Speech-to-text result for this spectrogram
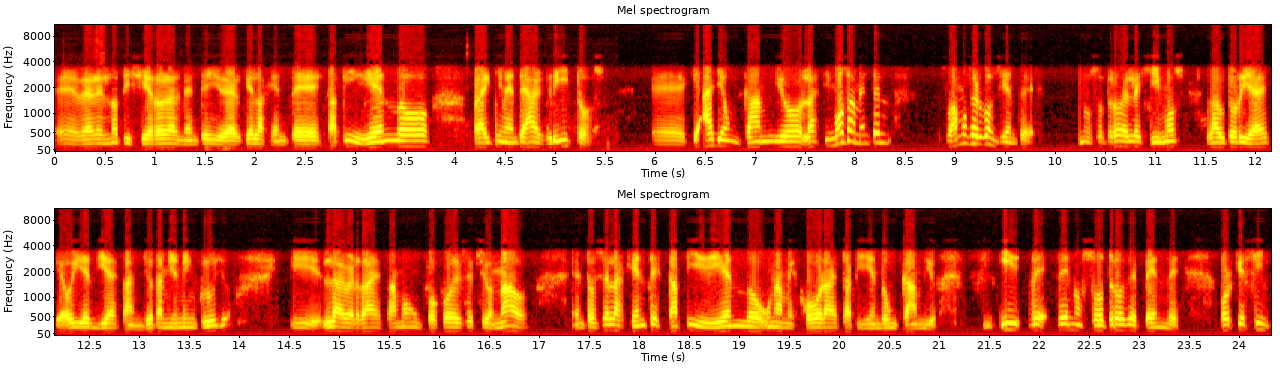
eh, ver el noticiero realmente y ver que la gente está pidiendo prácticamente a gritos eh, que haya un cambio. Lastimosamente, vamos a ser conscientes, nosotros elegimos las autoridades que hoy en día están, yo también me incluyo, y la verdad estamos un poco decepcionados entonces la gente está pidiendo una mejora, está pidiendo un cambio. Y de, nosotros depende. Porque si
